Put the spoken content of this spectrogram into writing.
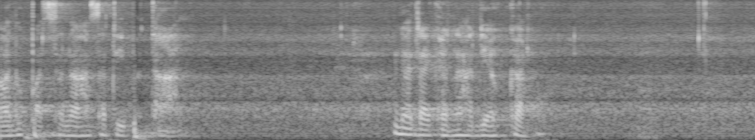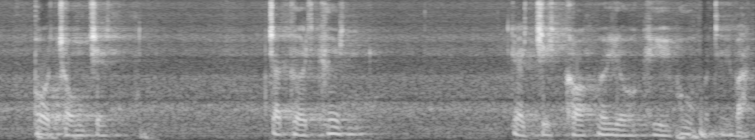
านุปัสสนาสติปัฏฐานในขณะเดียวกัน โพชฌงค์เจ็ดจะเกิดขึ้น แก่จิตของโยคีผู้ปฏิบัติ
